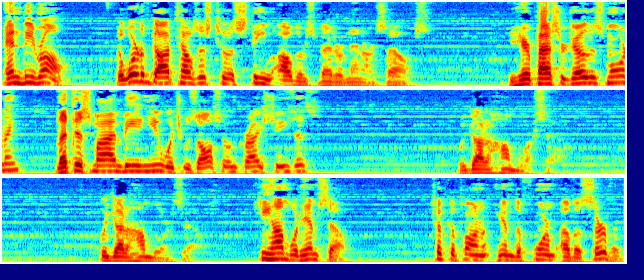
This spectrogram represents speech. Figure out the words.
and be wrong. The Word of God tells us to esteem others better than ourselves. You hear Pastor Joe this morning? Let this mind be in you, which was also in Christ Jesus. We've got to humble ourselves. We've got to humble ourselves. He humbled himself, took upon him the form of a servant.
